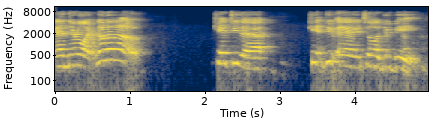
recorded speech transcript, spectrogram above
And they're like, no, no, no, can't do that. Can't do A until I do B.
